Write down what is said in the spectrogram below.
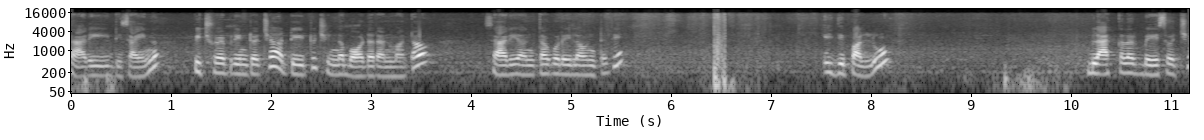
శారీ డిజైన్. పిచ్ ప్రింట్ వచ్చి అటు ఇటు చిన్న బార్డర్ అనమాట శారీ అంతా కూడా ఇలా ఉంటుంది. ఇది పళ్ళు. బ్లాక్ కలర్ బేస్ వచ్చి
